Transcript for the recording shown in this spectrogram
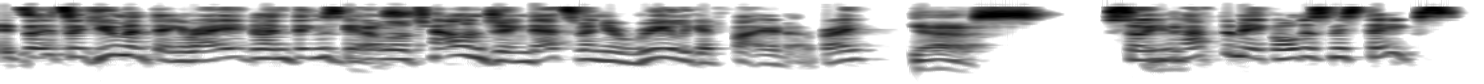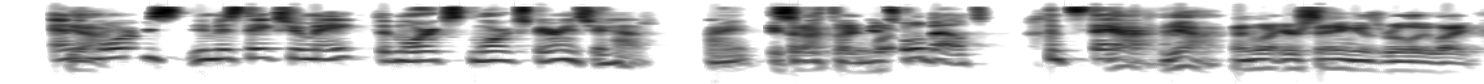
It's a, it's a human thing, right? When things get Yes. a little challenging, that's when you really get fired up, right? Yes. So And you if- have to make all these mistakes. And Yeah. the more mis- mistakes you make, the more, ex- more experience you have, right? So it's Exactly. like a What- tool belt. It's there. Yeah. Yeah. And what you're saying is really like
